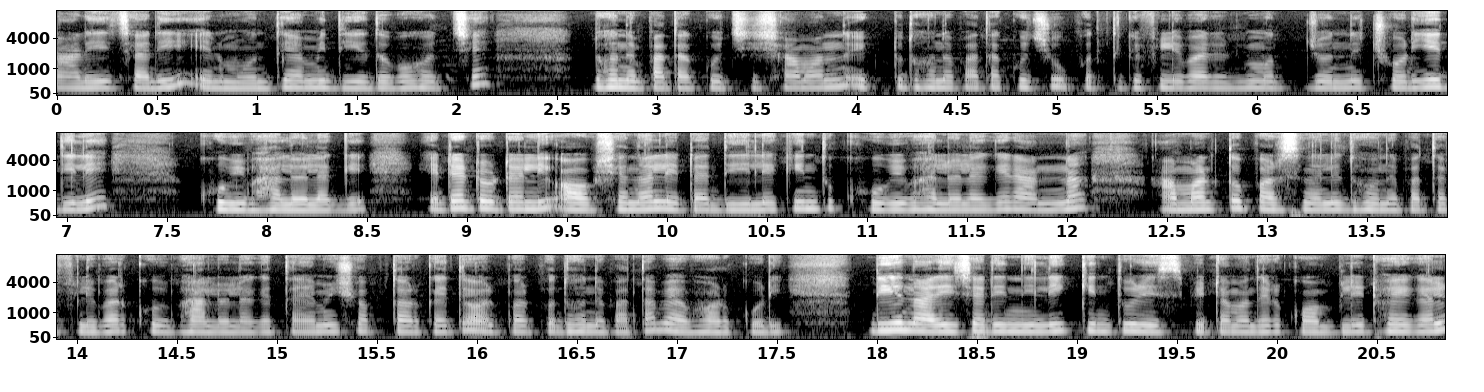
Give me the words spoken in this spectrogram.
নাড়িয়ে চাড়িয়ে এর মধ্যে আমি দিয়ে দেবো হচ্ছে ধনে পাতা কুচি। সামান্য একটু ধনে পাতা কুচি উপর থেকে ফ্লেভারের জন্য ছড়িয়ে দিলে খুবই ভালো লাগে। এটা টোটালি অপশনাল, এটা দিলে কিন্তু খুবই ভালো লাগে রান্না। আমার তো পার্সোনালি ধনে পাতা ফ্লেভার খুবই ভালো লাগে, তাই আমি সব তরকারিতে অল্প অল্প ধনে পাতা ব্যবহার করি। দিয়ে নাড়িয়ে চাড়িয়ে নিলেই কিন্তু রেসিপিটা আমাদের কমপ্লিট হয়ে গেল।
